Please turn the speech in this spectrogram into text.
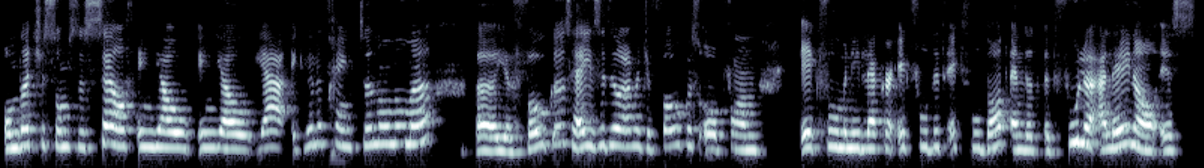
Omdat je soms dus zelf in jouw, in jouw ja, ik wil het geen tunnel noemen, uh, je focus, hè, je zit heel erg met je focus op van ik voel me niet lekker, ik voel dit, ik voel dat. En dat, het voelen alleen al is,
